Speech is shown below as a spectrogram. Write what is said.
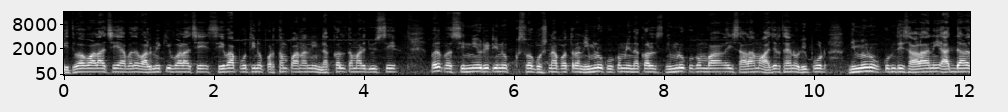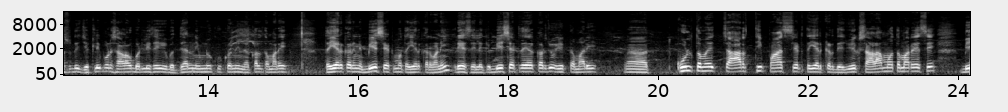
વિધવાવાળા છે, આ બધા વાલ્મીકીવાળા છે, સેવા પોથીનો પ્રથમ પાનાની નકલ તમારે જોઈશે, બરાબર, સિનિયોરિટીનું સ્વઘોષણાપત્ર નિમણૂક હુકમની નકલ, નિમણૂક હુકમવાળી શાળામાં હાજર થયાનો રિપોર્ટ, નિમણૂક હુકમથી શાળાની આજ દાડા સુધી જેટલી પણ શાળાઓ બદલી થઈ હોય, બધાની નિમણૂક કુકરની નકલ તમારે તૈયાર કરીને બે સેટમાં તૈયાર કરવાની રહેશે. એટલે કે બે સેટ તૈયાર કરજો, એક તમારી કુલ તમે ચારથી પાંચ સેટ તૈયાર કરી દેજો. એક શાળામાં તમારે રહેશે, બે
